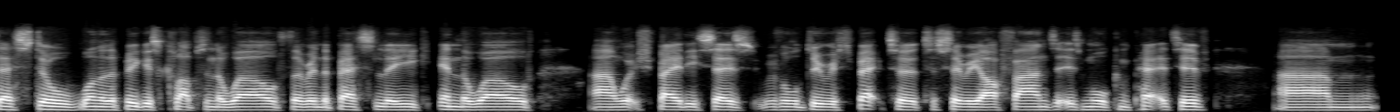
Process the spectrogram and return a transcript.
they're still one of the biggest clubs in the world. They're in the best league in the world, uh, which Bailey says, with all due respect to, to Serie A fans, it is more competitive um,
